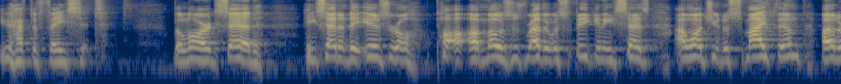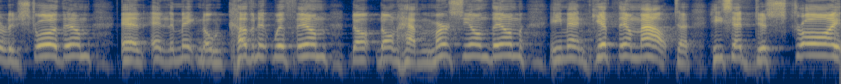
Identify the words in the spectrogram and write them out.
you have to face it. The Lord said, He said unto Israel, Paul, uh, Moses rather was speaking, he says, I want you to smite them, utterly destroy them, and, and to make no covenant with them. Don't, don't have mercy on them. Amen. Get them out. Uh, he said, destroy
